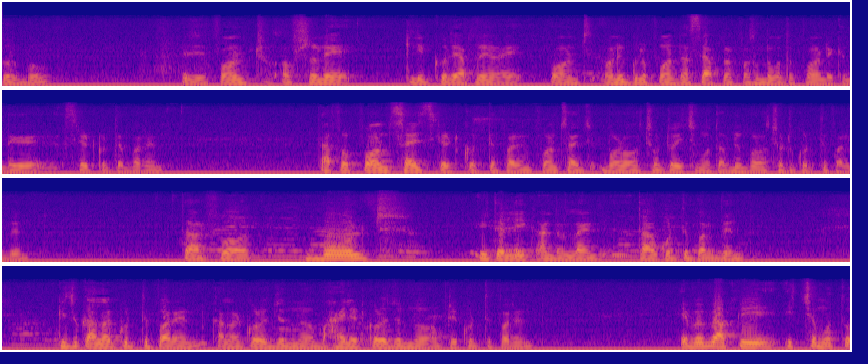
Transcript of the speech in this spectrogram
করব। এই যে ফন্ট অপশনে ক্লিক করে আপনি ফন্ট অনেকগুলো ফন্ট আছে, আপনার পছন্দ মতো ফন্ট এখান থেকে সিলেক্ট করতে পারেন। তারপর ফন্ট সাইজ সিলেক্ট করতে পারেন। ফন্ট সাইজ বড়, ছোট ইচ্ছে মতো আপনি বড়, ছোট করতে পারবেন। তারপর বোল্ড ইটালিক আন্ডারলাইন তাও করতে পারবেন। কিছু কালার করতে পারেন। কালার করার জন্য হাইলাইট করার জন্য আপনি করতে পারেন। এভাবে আপনি ইচ্ছে মতো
